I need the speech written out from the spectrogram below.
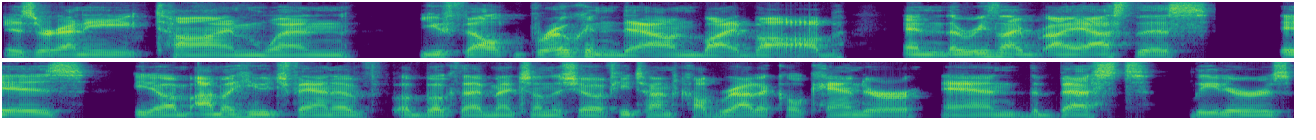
Is there any time when you felt broken down by Bob? And the reason I, I ask this is, you know, I'm, I'm a huge fan of a book that I've mentioned on the show a few times called Radical Candor. And the best leaders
